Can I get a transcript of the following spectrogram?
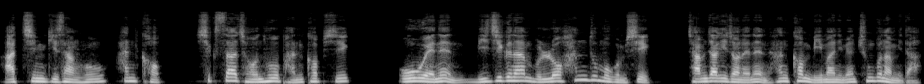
아침 기상 후 한 컵, 식사 전후 반 컵씩, 오후에는 미지근한 물로 한두 모금씩, 잠자기 전에는 한 컵 미만이면 충분합니다.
